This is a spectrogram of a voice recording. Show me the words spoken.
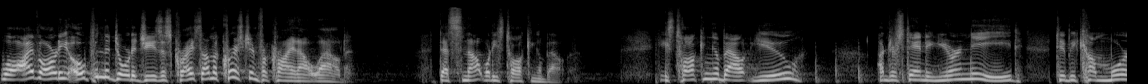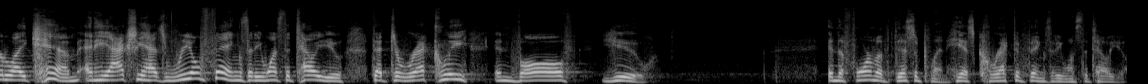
Well, I've already opened the door to Jesus Christ. I'm a Christian for crying out loud. That's not what he's talking about. He's talking about you understanding your need to become more like him, and he actually has real things that he wants to tell you that directly involve you. In the form of discipline, he has corrective things that he wants to tell you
